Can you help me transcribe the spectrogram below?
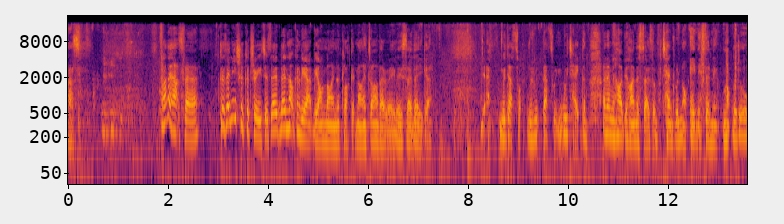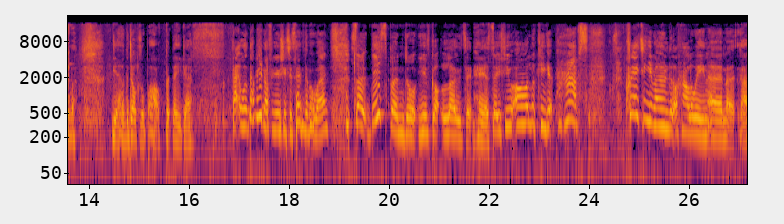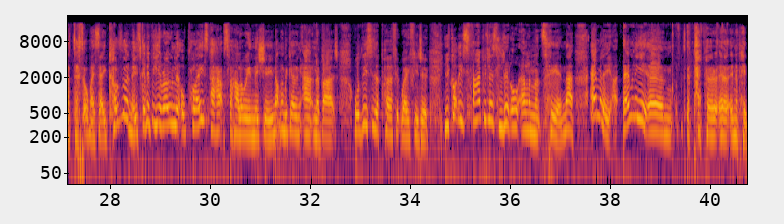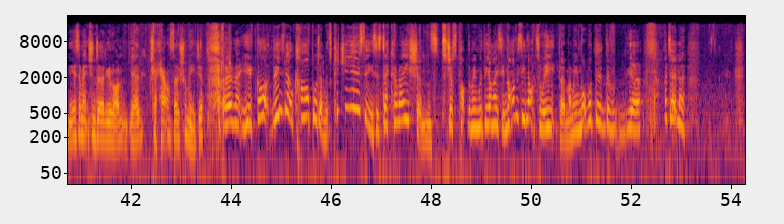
I think that's fair. Because any trick-or-treaters, they're, they're not going to be out beyond nine o'clock at night, are they really? So there you go. Yeah, we, that's what we, that's what we take them, and then we hide behind the sofa and pretend we're not in if they knock the door. Yeah, the dogs will bark, but there you go. that will that be enough usually to send them away. So this bundle, you've got loads in here. So if you are looking at perhaps creating your own little Halloween, um, I just almost say coven. It's going to be your own little place perhaps for Halloween this year. You're not going to be going out and about. Well, this is a perfect way for you to. You've got these fabulous little elements here. Now, Emily, Emily um, Pepper uh, in a penny, as I mentioned earlier on, yeah, check out on social media. Um, you've got these little cardboard elements. Could you use these as decorations to just pop them in with the icing? Not obviously not to eat them. I mean, what would the, the yeah, I don't know.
